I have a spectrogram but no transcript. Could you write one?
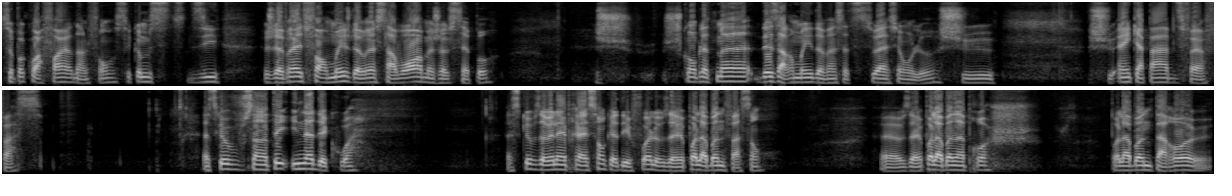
sais pas quoi faire dans le fond? C'est comme si tu dis, je devrais être formé, je devrais le savoir, mais je ne le sais pas. Je, suis complètement désarmé devant cette situation-là. Je suis, incapable d'y faire face. Est-ce que vous vous sentez inadéquat? Est-ce que vous avez l'impression que des fois, vous n'avez pas la bonne façon? Euh, vous n'avez pas la bonne approche, pas la bonne parole?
